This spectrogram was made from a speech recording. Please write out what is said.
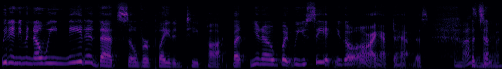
we didn't even know we needed that silver plated teapot. But you know, but when you see it, and you go, oh, I have to have this. But some, have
